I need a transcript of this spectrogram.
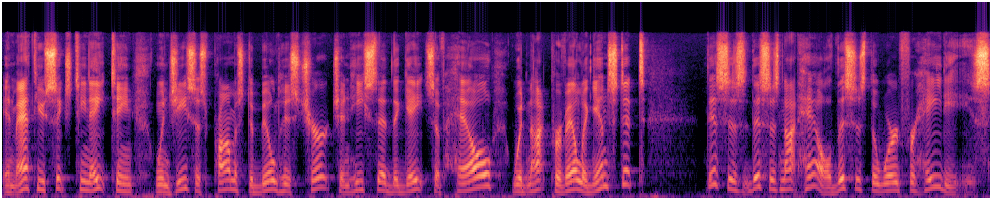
In Matthew 16, 18, when Jesus promised to build His church and He said the gates of hell would not prevail against it, this is, this is not hell. This is the word for Hades.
